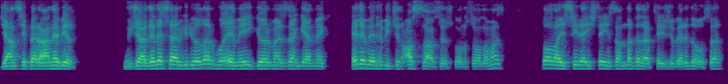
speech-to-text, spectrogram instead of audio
cansiperhane bir mücadele sergiliyorlar. Bu emeği görmezden gelmek hele benim için asla söz konusu olamaz. Dolayısıyla işte insan ne kadar tecrübeli de olsa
